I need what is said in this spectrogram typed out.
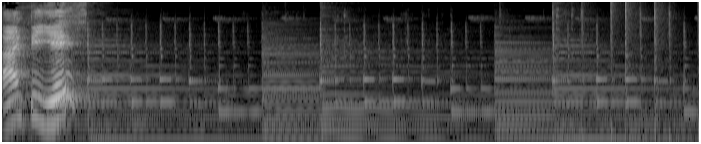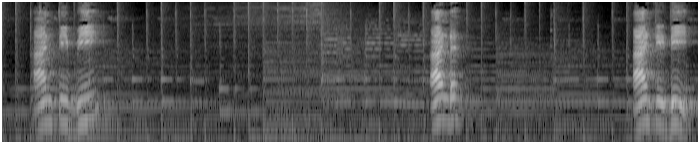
Anti-A, anti-B and anti-D.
